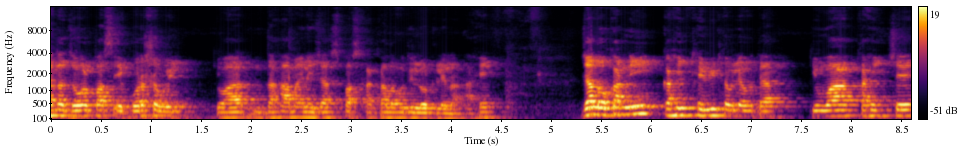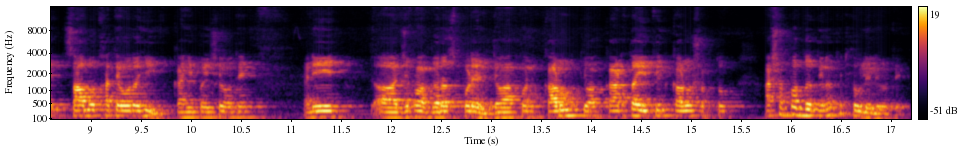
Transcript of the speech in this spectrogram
आता जवळपास एक वर्ष होईल किंवा दहा महिन्याच्या आसपास हा कालावधी लोटलेला आहे. ज्या लोकांनी काही ठेवी ठेवल्या होत्या किंवा काहीचे चालू खात्यावरही काही पैसे होते आणि जेव्हा गरज पडेल तेव्हा आपण काढू किंवा काढता येतील काढू शकतो. अशा पद्धतीनं ते ठेवलेले होते.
